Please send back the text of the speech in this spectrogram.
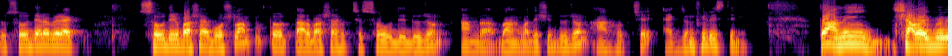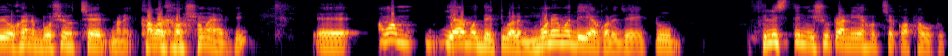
তো সৌদি আরবের এক সৌদির বাসায় বসলাম, তো তার বাসায় হচ্ছে সৌদি দুজন, আমরা বাংলাদেশি দুজন, আর হচ্ছে একজন ফিলিস্তিনি। তো আমি স্বাভাবিকভাবে ওখানে বসে হচ্ছে মানে খাবার খাওয়ার সময় আর কি আমার ইয়ার মধ্যে একটু বলে, মনের মধ্যে ইয়া করে যে একটু ফিলিস্তিন ইস্যুটা নিয়ে হচ্ছে কথা উঠুক।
